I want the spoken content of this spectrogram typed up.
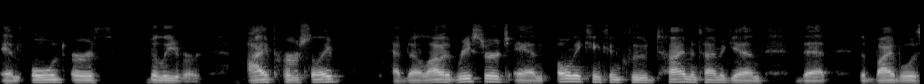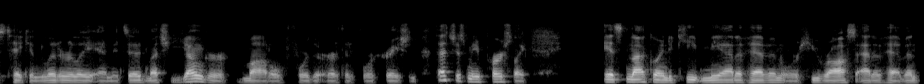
an old Earth believer. I personally have done a lot of research and only can conclude time and time again that the Bible is taken literally and it's a much younger model for the earth and for creation. That's just me personally. It's not going to keep me out of heaven or Hugh Ross out of heaven.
